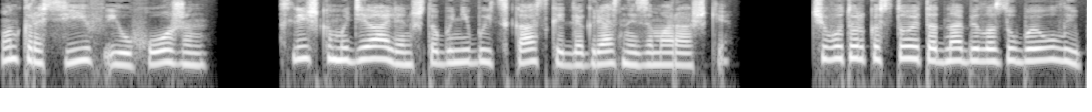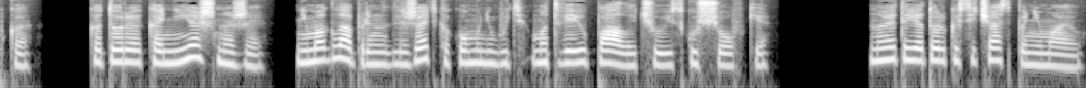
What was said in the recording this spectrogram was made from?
Он красив и ухожен, слишком идеален, чтобы не быть сказкой для грязной заморашки. Чего только стоит одна белозубая улыбка, которая, конечно же, не могла принадлежать какому-нибудь Матвею Палычу из Кущевки. Но это я только сейчас понимаю.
